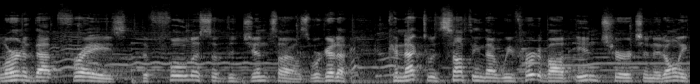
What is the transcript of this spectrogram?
learn of that phrase, the fullness of the Gentiles. We're going to connect with something that we've heard about in church, and it only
